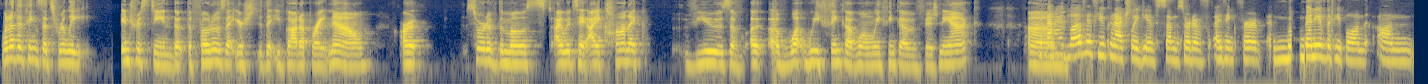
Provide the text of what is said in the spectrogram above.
one of the things that's really interesting the, the photos that you're that you've got up right now are sort of the most i would say iconic views of of what we think of when we think of Vishniac. and Um, I'd love if you can actually give some sort of, I think for many of the people on on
